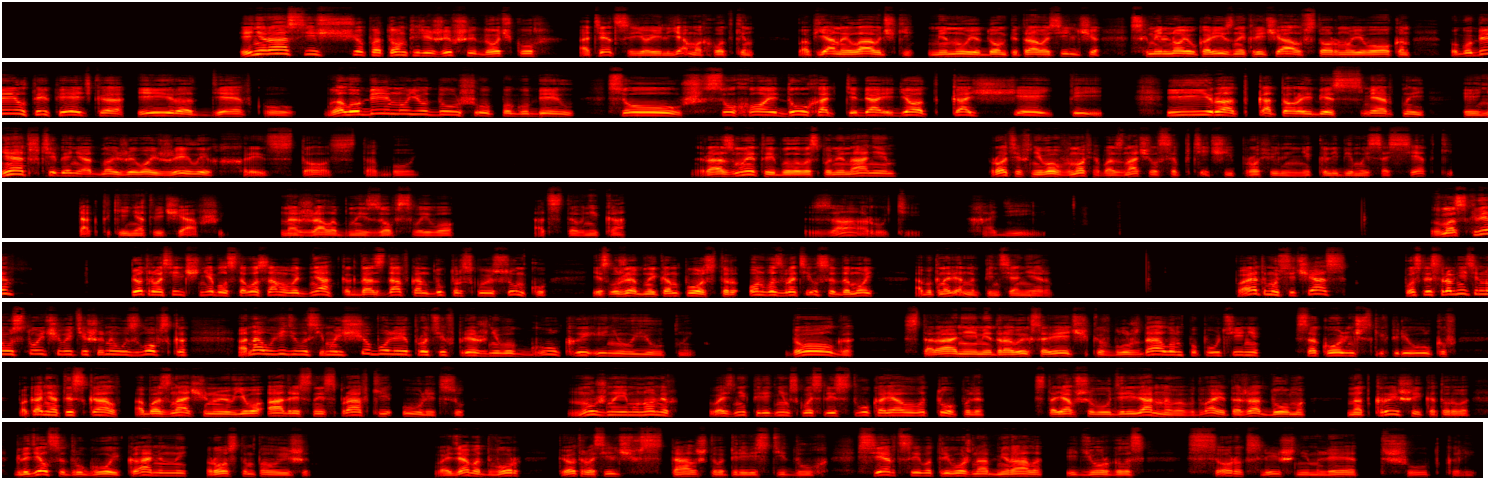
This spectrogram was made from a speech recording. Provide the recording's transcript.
И не раз еще потом переживший дочку, отец ее Илья Мохоткин, по пьяной лавочке, минуя дом Петра Васильевича, с хмельной укоризной кричал в сторону его окон, «Погубил ты, Петька, Ирод, девку, голубиную душу погубил, Суш, сухой дух от тебя идет, Кощей ты, Ирод, который бессмертный, и нет в тебе ни одной живой жилы, Христос с тобой. Размытый было воспоминанием, против него вновь обозначился птичий профиль неколебимой соседки, так-таки не отвечавший на жалобный зов своего отставника. За руки ходили. В Москве Петр Васильевич не был с того самого дня, когда, сдав кондукторскую сумку и служебный компостер, он возвратился домой обыкновенным пенсионером. Поэтому сейчас, после сравнительно устойчивой тишины Узловска, она увиделась ему еще более против прежнего гулкой и неуютной. Долго, стараниями дровых советчиков, блуждал он по паутине сокольнических переулков, пока не отыскал обозначенную в его адресной справке улицу. Нужный ему номер возник перед ним сквозь листву корявого тополя, стоявшего у деревянного в два этажа дома, над крышей которого гляделся другой, каменный, ростом повыше. Войдя во двор, Петр Васильевич встал, чтобы перевести дух. Сердце его тревожно обмирало и дергалось. Сорок с лишним лет, шутка ли?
